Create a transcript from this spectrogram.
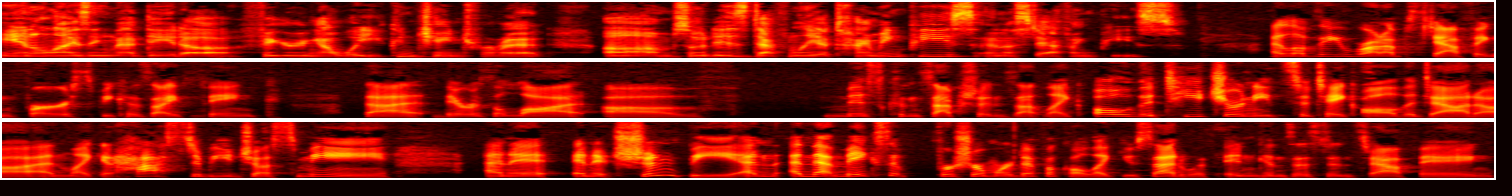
analyzing that data, figuring out what you can change from it. Um, so it is definitely a timing piece and a staffing piece. I love that you brought up staffing first because I think that there's a lot of misconceptions that like oh the teacher needs to take all the data and like it has to be just me and it and it shouldn't be and and that makes it for sure more difficult like you said with inconsistent staffing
